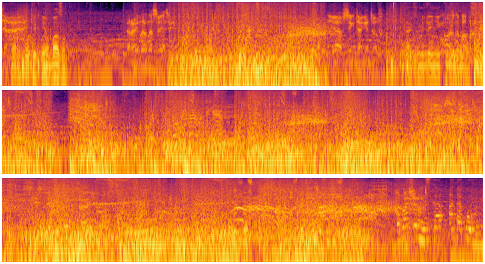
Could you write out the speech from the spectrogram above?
Да. так, вот их база. Рейнер на связи. Я всегда готов. Так, замедление Можно попробовать. Ваши войска атакованы.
